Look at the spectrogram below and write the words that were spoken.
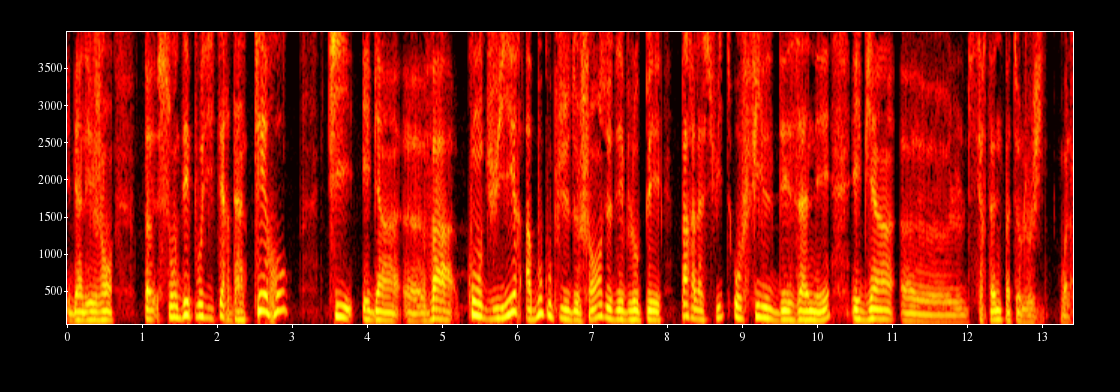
eh bien, les gens euh, sont dépositaires d'un terreau qui eh bien euh, va conduire à beaucoup plus de chances de développer par la suite au fil des années eh bien euh, certaines pathologies. Voilà.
